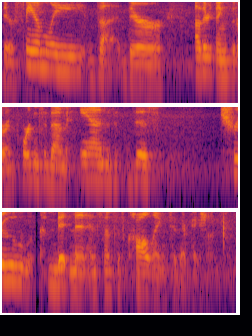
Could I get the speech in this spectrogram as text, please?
their family the their other things that are important to them and this true commitment and sense of calling to their patients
